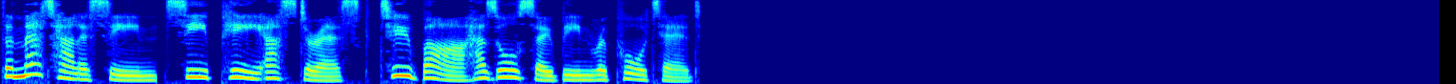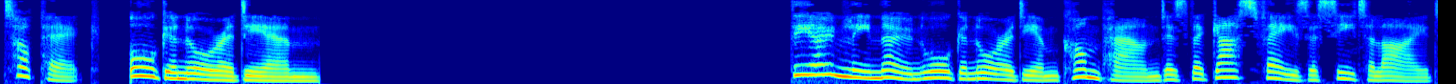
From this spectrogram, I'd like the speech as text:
The metallocene CP *2 bar has also been reported. Topic: Organoradium. The only known organoradium compound is the gas phase acetylide.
